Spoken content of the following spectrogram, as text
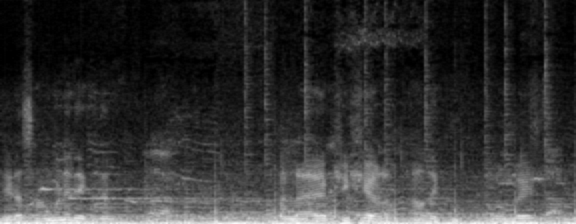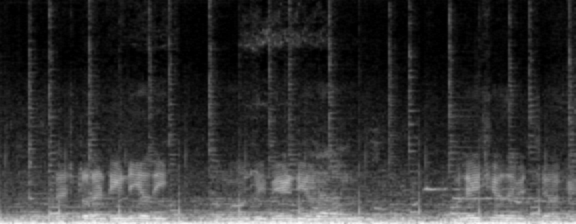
ਜਿਹੜਾ ਸਾਹਮਣੇ ਦੇਖਦੇ ਹੋ। ਬਲੈਕ ਸ਼ੀਸ਼ੇ ਵਾਲਾ, ਆਹ ਦੇਖੋ ਬੰਬੇ ਰੈਸਟੋਰੈਂਟ ਇੰਡੀਆ ਦੀ ਕਮਾਲ ਵੀ ਇੰਡੀਆ ਮਲੇਸ਼ੀਆ ਦੇ ਵਿੱਚ ਆ ਕੇ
